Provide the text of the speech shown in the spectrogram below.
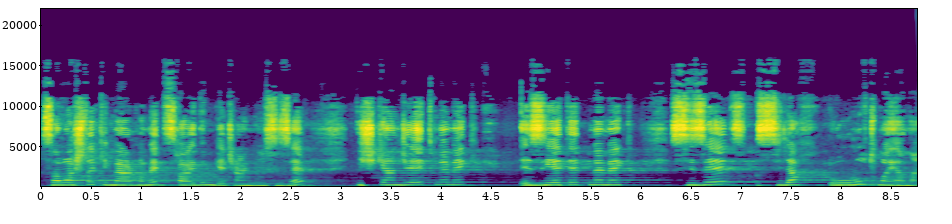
Savaştaki merhamet saydım geçen gün size. İşkence etmemek, eziyet etmemek, size silah doğrultmayana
